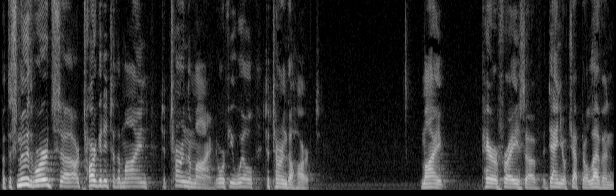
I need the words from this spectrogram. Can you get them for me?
But the smooth words uh, are targeted to the mind to turn the mind, or if you will, to turn the heart. My paraphrase of Daniel chapter 11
